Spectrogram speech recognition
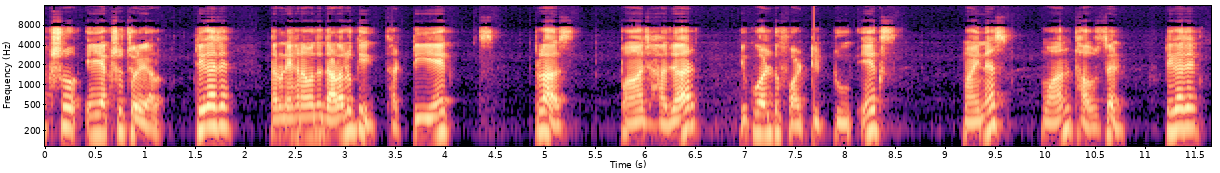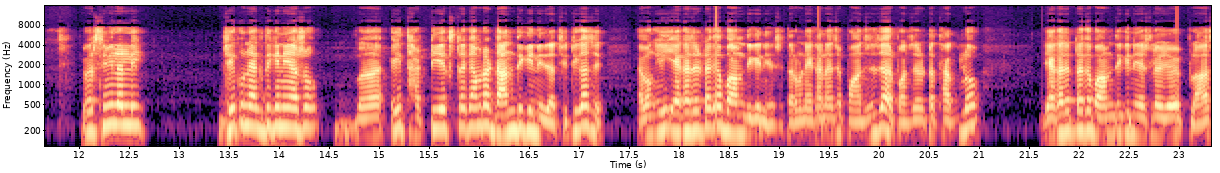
একশো এই একশো চলে গেল। ঠিক আছে? তার মানে এখানে আমাদের দাঁড়াল কি? থার্টি এক্স প্লাস পাঁচ হাজার equal to forty two x minus one thousand ঠিক আছে? এবার সিমিলারলি যে কোনো একদিকে নিয়ে আসো এই থার্টি এক্সটাকে আমরা ডান দিকে নিয়ে যাচ্ছি, ঠিক আছে? এবং এই এক হাজার টাকা বাম দিকে নিয়ে আসি, তার মানে এখানে আছে পাঁচ হাজার, পাঁচ হাজারটা থাকল, এক হাজার টাকা বাম দিকে নিয়ে আসলে হয়ে যাবে প্লাস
